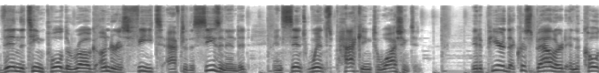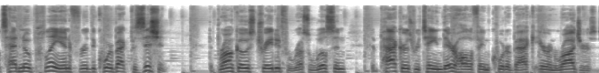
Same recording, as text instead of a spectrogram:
Then the team pulled the rug under his feet after the season ended and sent Wentz packing to Washington. It appeared that Chris Ballard and the Colts had no plan for the quarterback position. The Broncos traded for Russell Wilson. The Packers retained their Hall of Fame quarterback, Aaron Rodgers.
